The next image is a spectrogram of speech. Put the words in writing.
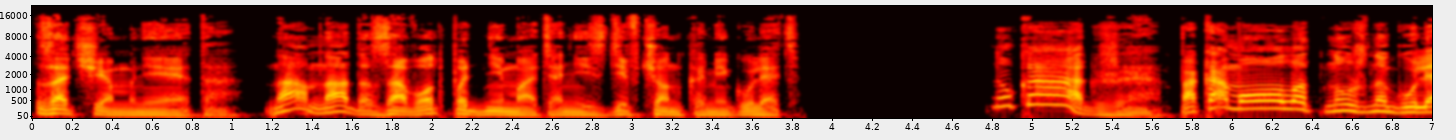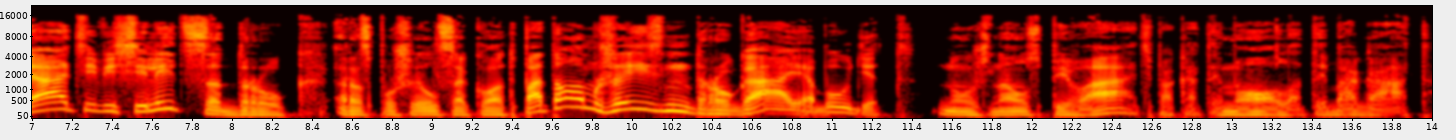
Зачем мне это? Нам надо завод поднимать, а не с девчонками гулять. «Ну как же, пока молод, нужно гулять и веселиться, друг», — распушился кот. «Потом жизнь другая будет. Нужно успевать, пока ты молод и богат».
